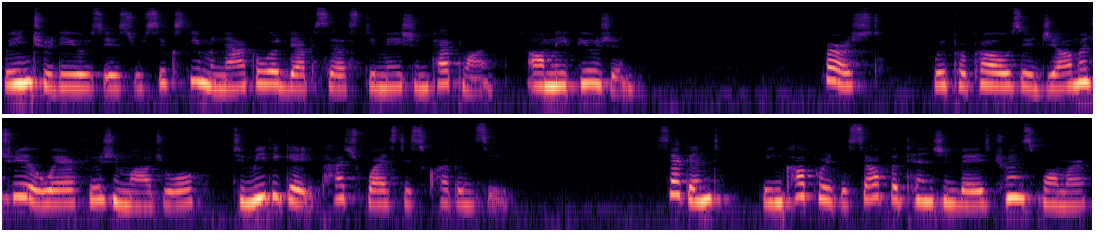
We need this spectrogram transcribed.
we introduce a 360 monocular depth estimation pipeline, OmniFusion. First, we propose a geometry-aware fusion module to mitigate patch-wise discrepancy. Second, we incorporate the self-attention-based transformer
